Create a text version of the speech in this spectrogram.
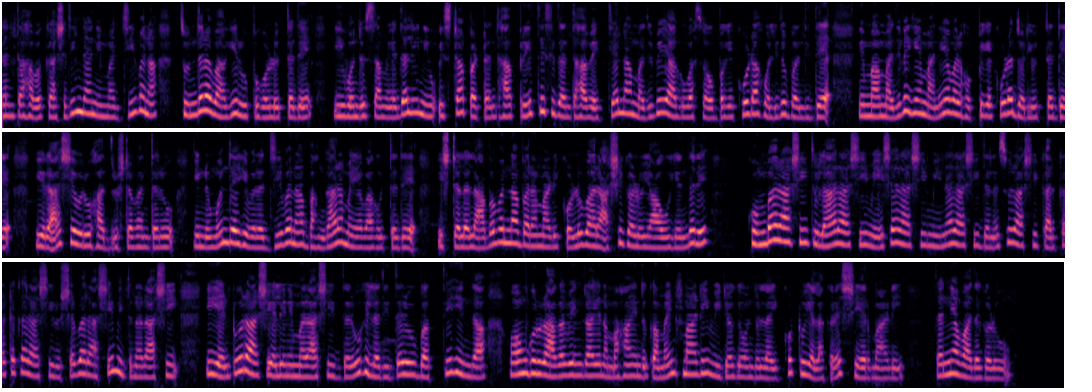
ಬಂದಂಥ ಅವಕಾಶದಿಂದ ನಿಮ್ಮ ಜೀವನ ಸುಂದರವಾಗಿ ರೂಪುಗೊಳ್ಳುತ್ತದೆ. ಈ ಒಂದು ಸಮಯದಲ್ಲಿ ನೀವು ಇಷ್ಟಪಟ್ಟಂತಹ, ಪ್ರೀತಿಸಿದಂತಹ ವ್ಯಕ್ತಿಯನ್ನು ಮದುವೆಯಾಗುವ ಸೌಭಾಗ್ಯ ಕೂಡ ಒಲಿದು ಬಂದಿದೆ. ನಿಮ್ಮ ಮದುವೆಗೆ ಮನೆಯವರ ಒಪ್ಪಿಗೆ ಕೂಡ ದೊರೆಯುತ್ತದೆ. ಈ ರಾಶಿಯವರು ಅದೃಷ್ಟವಂತರು. ಇನ್ನು ಮುಂದೆ ಇವರ ಜೀವನ ಬಂಗಾರಮಯವಾಗುತ್ತದೆ. ಇಷ್ಟೆಲ್ಲ ಲಾಭವನ್ನು ಬರಮಾಡಿಕೊಳ್ಳುವ ರಾಶಿಗಳು ಯಾವುವು ಎಂದರೆ ಕುಂಭರಾಶಿ, ತುಲಾರಾಶಿ, ಮೇಷರಾಶಿ, ಮೀನರಾಶಿ ಧನಸು ರಾಶಿ ಕರ್ಕಾಟಕ ರಾಶಿ ವೃಷಭ ರಾಶಿ ಮಿಥುನ ರಾಶಿ ಈ ಎಂಟು ರಾಶಿಯಲ್ಲಿ ನಿಮ್ಮ ರಾಶಿ ಇದ್ದರೂ ಇಲ್ಲದಿದ್ದರೂ ಭಕ್ತಿಯಿಂದ ಓಂ ಗುರು ರಾಘವೇಂದ್ರಾಯ ನಮಃ ಎಂದು ಕಮೆಂಟ್ ಮಾಡಿ, ವಿಡಿಯೋಗೆ ಒಂದು ಲೈಕ್ ಕೊಟ್ಟು ಎಲ್ಲ ಕಡೆ ಶೇರ್ ಮಾಡಿ. ಧನ್ಯವಾದಗಳು.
